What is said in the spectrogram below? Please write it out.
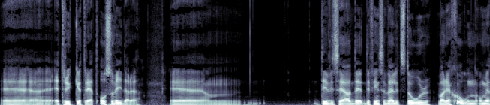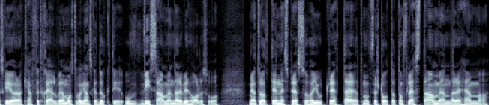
eh, är trycket rätt och så vidare. Eh, det vill säga det, det, finns en väldigt stor variation om jag ska göra kaffet själv. Jag måste vara ganska duktig och vissa användare vill ha det så. Men jag tror att det Nespresso har gjort rätt där är att de har förstått att de flesta användare hemma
